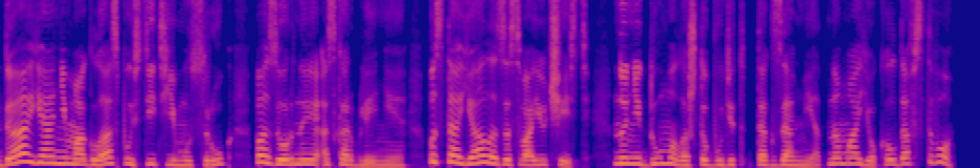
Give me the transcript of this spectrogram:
Да, я не могла спустить ему с рук позорные оскорбления, постояла за свою честь, но не думала, что будет так заметно мое колдовство.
